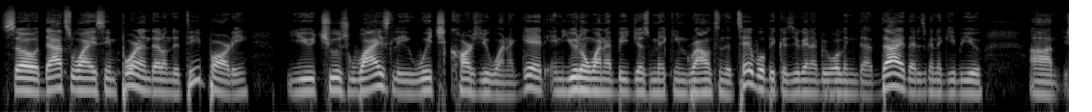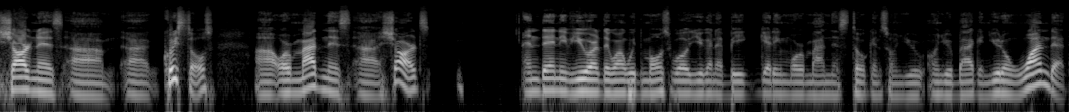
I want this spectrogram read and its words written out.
So that's why it's important that on the tea party, you choose wisely which cards you want to get, and you don't want to be just making rounds on the table because you're going to be rolling that die that is going to give you um, um, uh, crystals uh, or madness uh, shards and then if you are the one with most well you're gonna be getting more madness tokens on your on your back and you don't want that.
